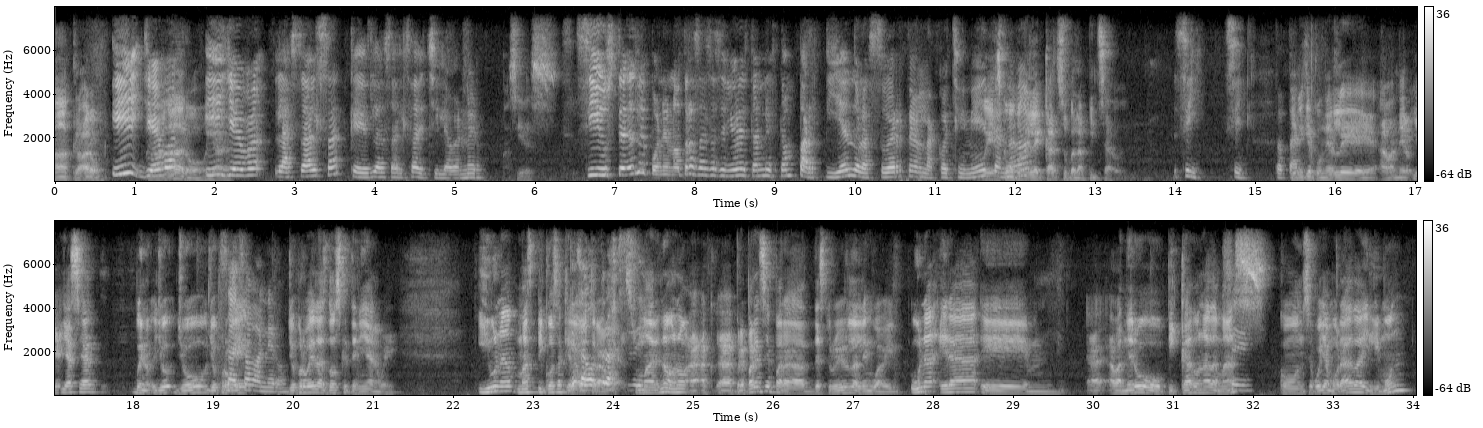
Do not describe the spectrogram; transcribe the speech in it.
Ah, claro. Y lleva, Claro, y ya. lleva la salsa, que es la salsa de chile habanero. Así es. Si ustedes le ponen otra salsa, señores, están, le están partiendo la suerte a la Güey, cochinita, es como ¿no? ponerle catsup a la pizza, güey. Sí, sí, total. Tiene que ponerle habanero. Ya, ya sea, bueno, yo, yo, yo probé, Salsa habanero. yo probé las dos que tenían, güey. Y una más picosa que la, otra. Su madre. No, no, a- a- prepárense para destruir la lengua, güey. Una era eh, a- habanero picado nada más, Sí. con cebolla morada y limón.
